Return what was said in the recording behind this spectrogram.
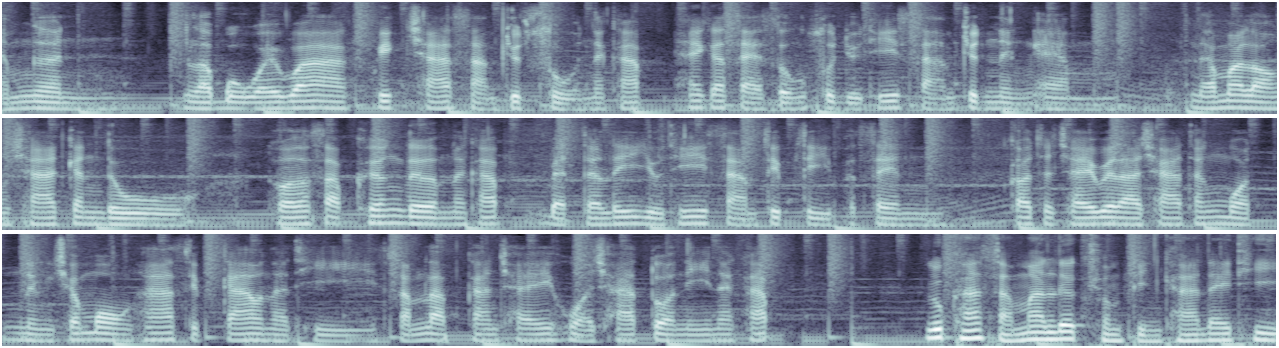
น้ำเงิน ระบุไว้ว่า Quick Charge 3.0 นะครับ ให้กระแสสูงสุดอยู่ที่ 3.1 แอมป์ แล้วมาลองชาร์จกันดู โทรศัพท์เครื่องเดิมนะครับ แบตเตอรี่อยู่ที่ 34%ก็จะใช้เวลาชาร์จทั้งหมด 1 ชั่วโมง 59 นาทีสำหรับการใช้หัวชาร์จตัวนี้นะครับ ลูกค้าสามารถเลือกชมสินค้าได้ที่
